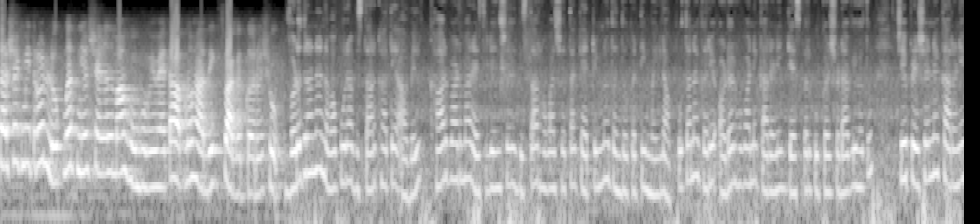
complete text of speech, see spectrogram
દર્શક મિત્રો, લોકમત ન્યૂઝ ચેનલમાં હું ભૂમિ મહેતા આપનું હાર્દિક સ્વાગત કરું છું. વડોદરાના નવાપુરા વિસ્તાર ખાતે આવેલ ખારવાડમાં રેસિડેન્શિયલ વિસ્તાર હોવા છતાં કેટરિંગનો ધંધો કરતી મહિલા પોતાના ઘરે ઓર્ડર હોવાને કારણે ગેસ પર કુકર ચડાવ્યું હતું, જે પ્રેશરને કારણે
